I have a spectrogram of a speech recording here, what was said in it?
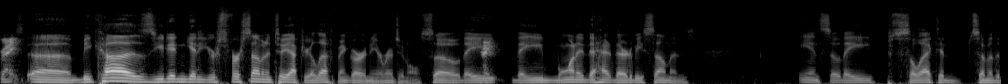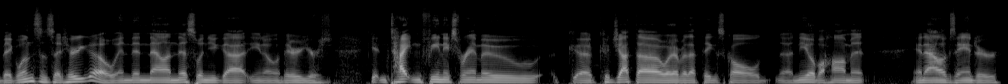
Right. uh, because you didn't get your first summon until after you left Vanguard in the original. So they Right. they wanted to have there to be summons, and so they selected some of the big ones and said, "Here you go." And then now in this one, you got you know there you're getting Titan, Phoenix, Ramuh, uh, Kujata, whatever that thing's called, uh, Neo Bahamut, and Alexander.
